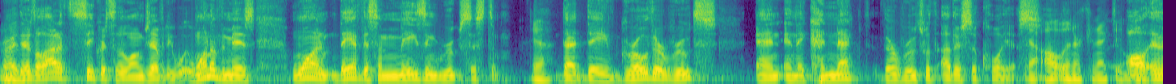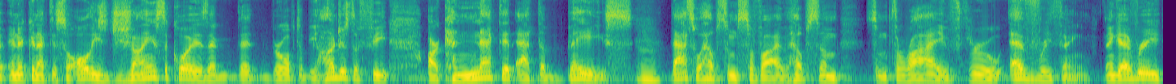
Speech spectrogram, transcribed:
right? Mm. There's a lot of secrets to the longevity. One of them is one, they have this amazing root system. Yeah. That they grow their roots and and they connect their roots with other sequoias. Yeah, all interconnected. All in- interconnected. So all these giant sequoias that, that grow up to be hundreds of feet are connected at the base. Mm. That's what helps them survive. Helps them some thrive through everything. Think every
